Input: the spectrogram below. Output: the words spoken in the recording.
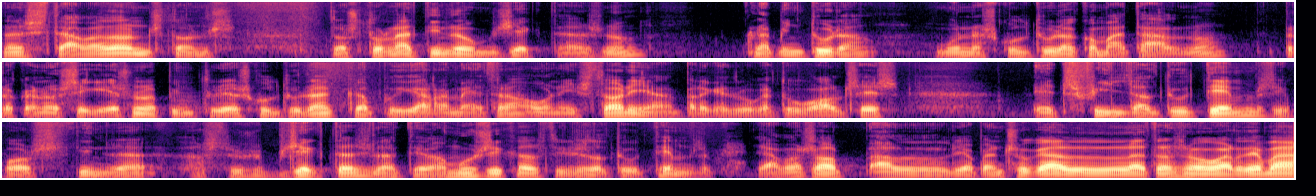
necessitava doncs, doncs, doncs tornar a tindre objectes, no? Una pintura, una escultura com a tal, no? però que no sigués una pintura i escultura que podia remetre a una història, perquè el que tu vols és ets fill del teu temps i vols tindre els teus objectes i la teva música els tindres del teu temps. Llavors el, el, jo penso que la Transvanguardia va,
